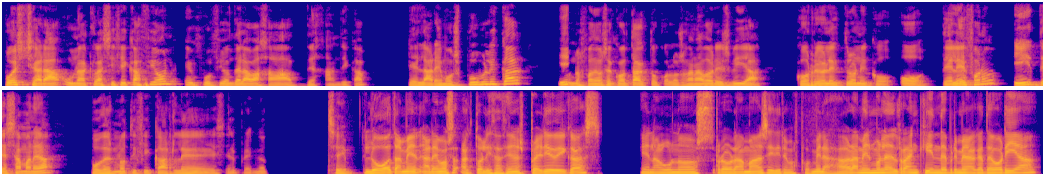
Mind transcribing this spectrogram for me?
pues se hará una clasificación en función de la bajada de handicap, que la haremos pública y nos ponemos en contacto con los ganadores vía correo electrónico o teléfono y de esa manera poder notificarles el premio. Sí, luego también haremos actualizaciones periódicas en algunos programas y diremos, pues mira, ahora mismo en el ranking de primera categoría,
